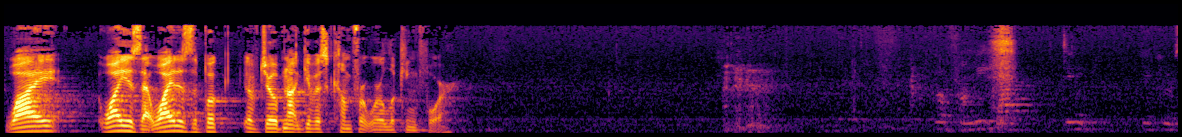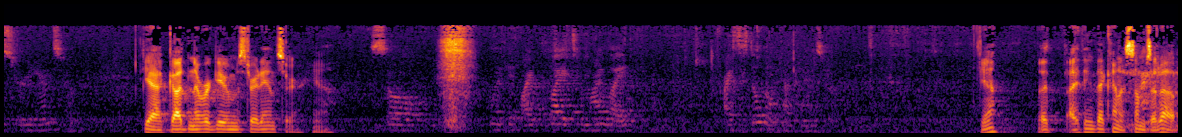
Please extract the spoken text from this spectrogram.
Why, why is that? Why does the book of Job not give us comfort we're looking for? Yeah, God never gave him a straight answer. Yeah. So, like if I apply it to my life, I still don't have an answer. Yeah, I think that kind of sums it up.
